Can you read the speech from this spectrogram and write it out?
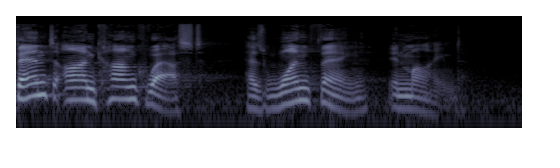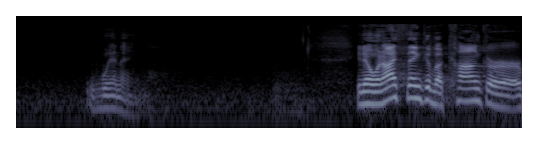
bent on conquest has one thing in mind winning. You know, when I think of a conqueror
